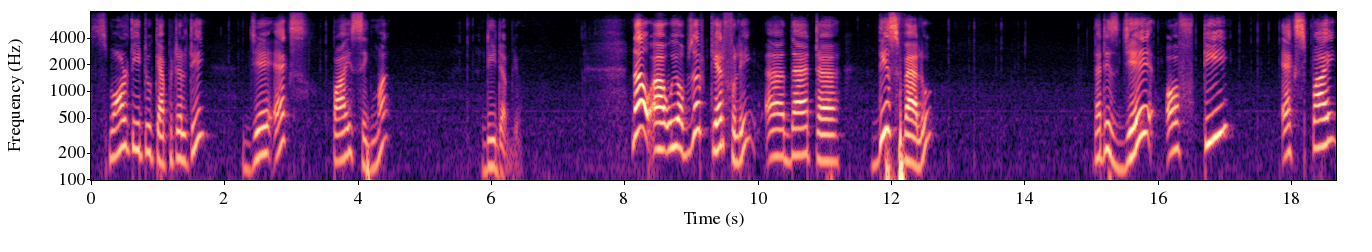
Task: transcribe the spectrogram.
small t to capital T j x pi sigma dw. Now, uh, we observe carefully uh, that uh, this value that is j of t x pi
